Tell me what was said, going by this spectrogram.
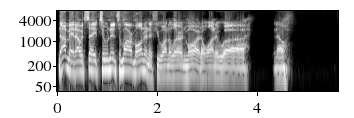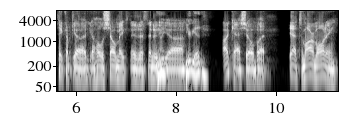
No, man, I would say tune in tomorrow morning if you want to learn more. I don't want to, uh, you know, take up your your whole show making it Affinity uh, You're good. podcast show. But yeah, tomorrow morning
